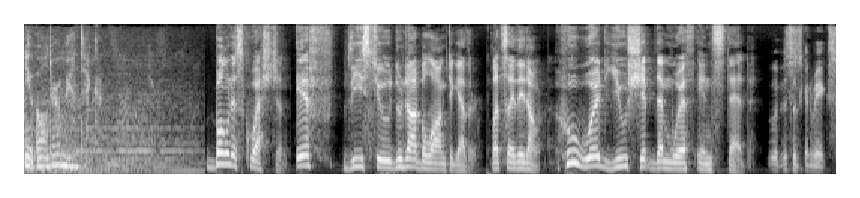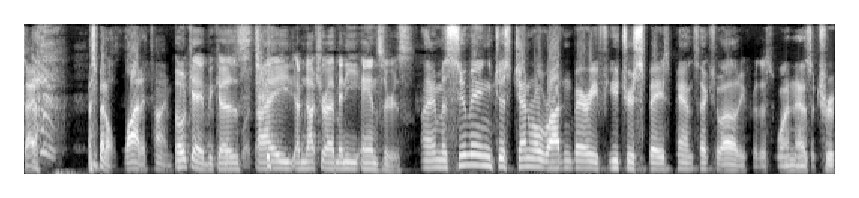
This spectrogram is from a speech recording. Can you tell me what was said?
You old romantic. Bonus question. If these two do not belong together, let's say they don't, who would you ship them with instead? Ooh, this is going to be exciting. I spent a lot of time. Okay, because I I'm not sure I have many answers. I'm assuming just general Roddenberry future space pansexuality for this one, as a true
